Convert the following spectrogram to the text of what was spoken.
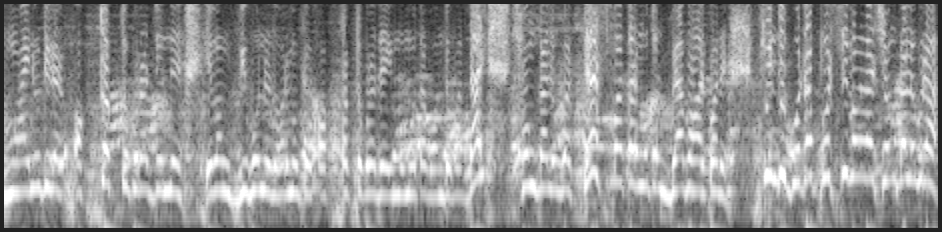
মাইনরিটিকে অক্তক্ত করার জন্য এবং বিভিন্ন ধর্মকে অক্তক্ত করা যায় এই মমতা বন্দ্যোপাধ্যায় সংখ্যালঘুরা তেজপাতার মতন ব্যবহার করে। কিন্তু গোটা পশ্চিমবাংলার সংখ্যালঘুরা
